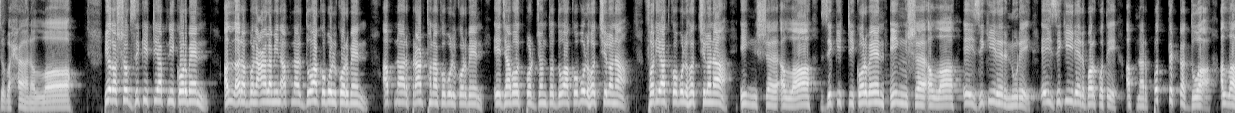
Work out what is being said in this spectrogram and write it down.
সুবহানাল্লাহ। প্রিয় দর্শক, জিকিরটি আপনি করবেন। আল্লাহ রাব্বুল আলামিন আপনার দোয়া কবুল করবেন, আপনার প্রার্থনা কবুল করবেন। এ যাবৎ পর্যন্ত দোয়া কবুল হচ্ছিল না, ফরিয়াদ কবুল হচ্ছিল না ইনশা আল্লাহ জিকিরটি করবেন। ইনশা আল্লাহ এই জিকিরের নূরে, এই জিকিরের বরকতে আপনার প্রত্যেকটা দোয়া আল্লাহ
